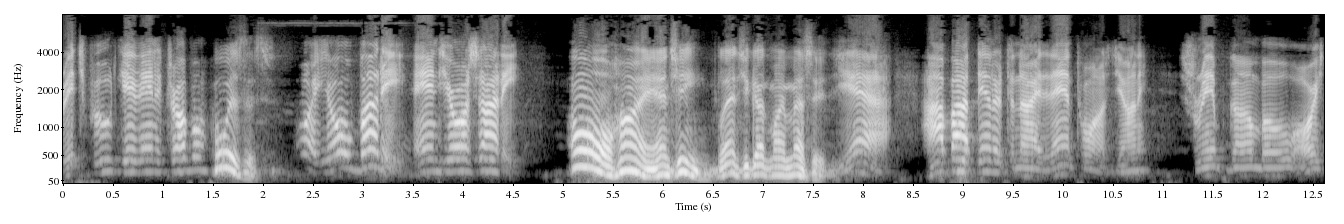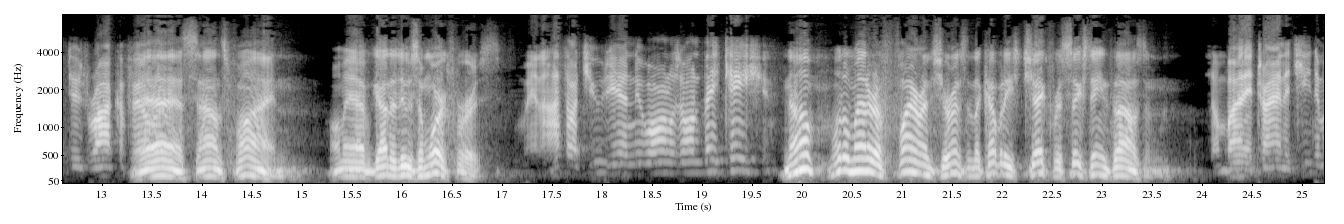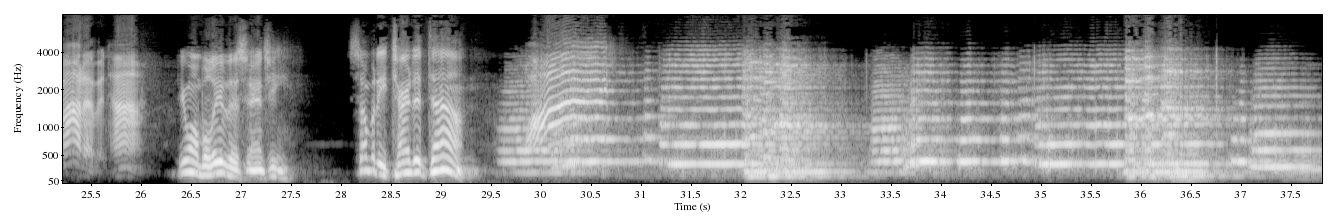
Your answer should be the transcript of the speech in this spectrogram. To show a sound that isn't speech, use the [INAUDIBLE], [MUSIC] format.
Rich food give you any trouble? Who is this? Why, your old buddy, your Orsatti. Oh, hi, Angie. Glad you got my message. Yeah. How about dinner tonight at Antoine's, Johnny? Shrimp gumbo, oysters, Rockefeller. Yeah, sounds fine. Only I've got to do some work first. Man, I thought you was here in New Orleans on vacation. Nope. Little matter of fire insurance and the company's check for sixteen thousand. Somebody trying to cheat him out of it, huh? You won't believe this, Angie. Somebody turned it down. What?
